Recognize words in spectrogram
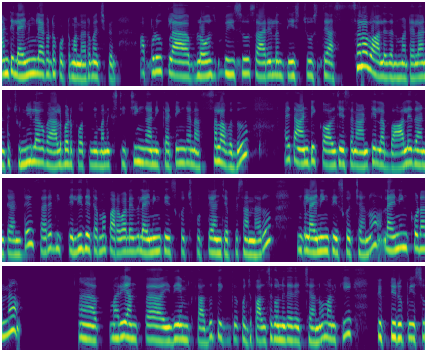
ఆంటీ లైనింగ్ లేకుండా కుట్టమన్నారు మర్చిపోయాను. అప్పుడు క్లా బ్లౌజ్ పీసు శారీలను తీసి చూస్తే అస్సలు బాగాలేదనమాట ఎలా అంటే చున్నీలాగా వేలబడిపోతుంది. మనకి స్టిచ్చింగ్ కానీ కటింగ్ కానీ అస్సలు అవ్వదు. అయితే ఆంటీకి కాల్ చేశాను. ఆంటీ ఇలా బాగాలేదంటే అంటే సరే నీకు తెలియదేటమ్మా పర్వాలేదు లైనింగ్ తీసుకొచ్చి కుట్టే అని చెప్పేసి అన్నారు. ఇంకా లైనింగ్ తీసుకొచ్చాను. లైనింగ్ కూడా మరి అంత ఇదేం కాదు. తిగ్గ కొంచెం పలసగా ఉన్నదే తెచ్చాను. మనకి ఫిఫ్టీ రూపీసు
